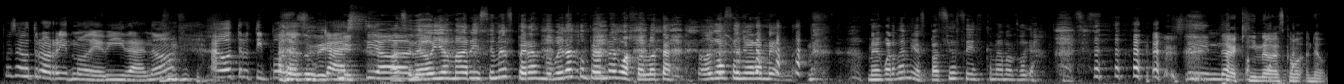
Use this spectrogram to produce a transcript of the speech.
pues a otro ritmo de vida, ¿no? A otro tipo de educación. así de, oye, Mari, si me esperas, me voy a comprar una guajolota. Oiga, señora, me, me guarda mi espacio, sí, es que nada más voy a... Sí, no. Aquí no, es como, no.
